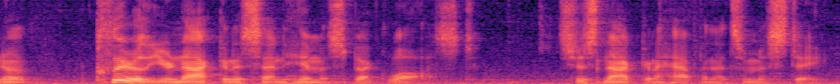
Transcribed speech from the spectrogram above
You know, clearly you're not going to send him a spec lost. It's just not going to happen. That's a mistake.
